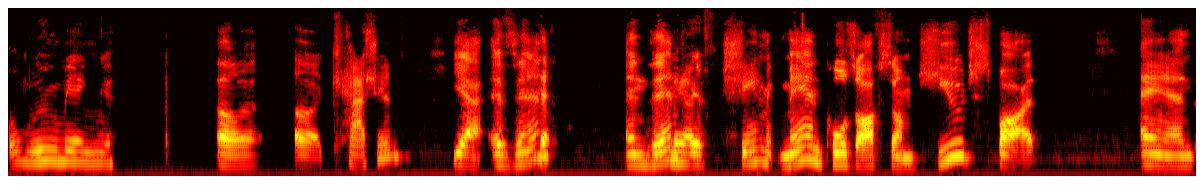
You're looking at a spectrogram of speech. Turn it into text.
looming uh uh cash in Yeah, and then That- And then Man. if Shane McMahon pulls off some huge spot and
